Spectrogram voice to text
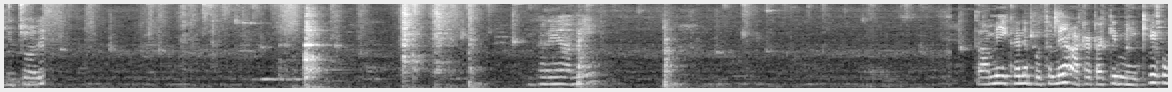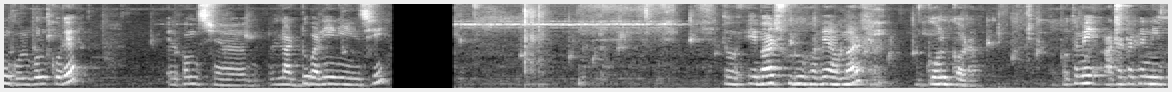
তো চলে। এখানে আমি তো আমি এখানে প্রথমে আটাটাকে মেখে এবং গোল গোল করে এরকম লাড্ডু বানিয়ে নিয়েছি। তো এবার শুরু হবে আমার গোল করা। প্রথমে আটাটাকে নিব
